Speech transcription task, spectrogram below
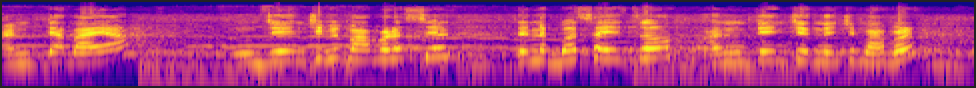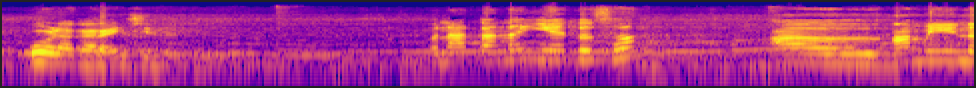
आणि त्या बाया ज्यांचे बी पापड असेल त्यांना बसायचं आणि त्यांचे त्यांचे पापड गोळा करायचे. पण आता नाही आहे तसं. आम्ही न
